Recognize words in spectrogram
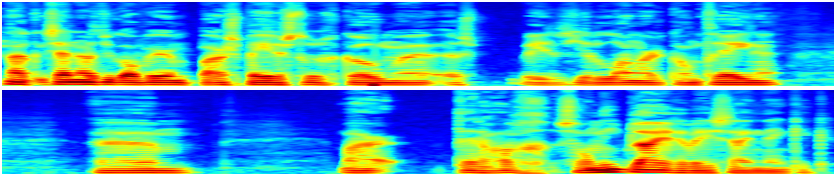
nou zijn er natuurlijk alweer een paar spelers teruggekomen. eh, weet dat je langer kan trainen. Ehm, maar Ten Hag zal niet blij geweest zijn, denk ik.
